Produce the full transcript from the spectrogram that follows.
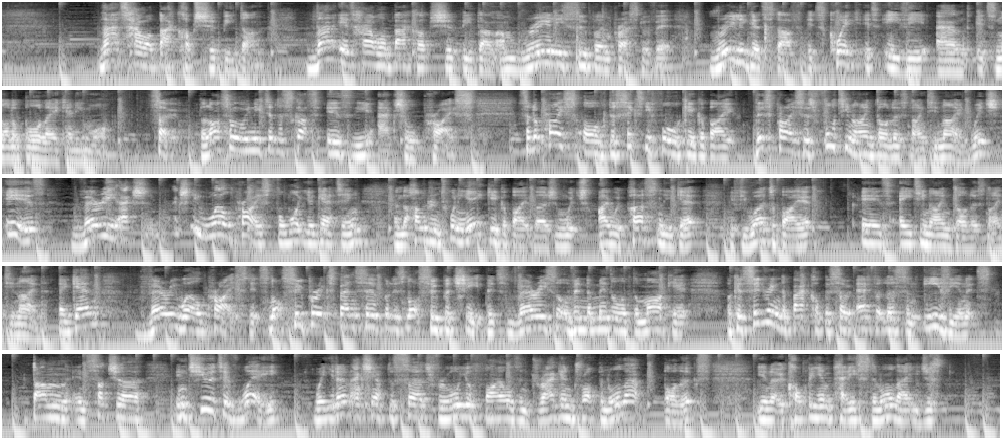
That's how a backup should be done. That is how a backup should be done. I'm really super impressed with it. Really good stuff. It's quick, it's easy, and it's not a ball ache anymore. So, the last thing we need to discuss is the actual price. So the price of the 64 gigabyte, this price is $49.99, which is very actually actually well priced for what you're getting and the 128 gigabyte version which I would personally get if you were to buy it is $89.99 again very well priced. It's not super expensive, but it's not super cheap. It's very sort of in the middle of the market. But considering the backup is so effortless and easy and it's done in such a intuitive way where you don't actually have to search through all your files and drag and drop and all that bollocks, you know, copy and paste and all that. You just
